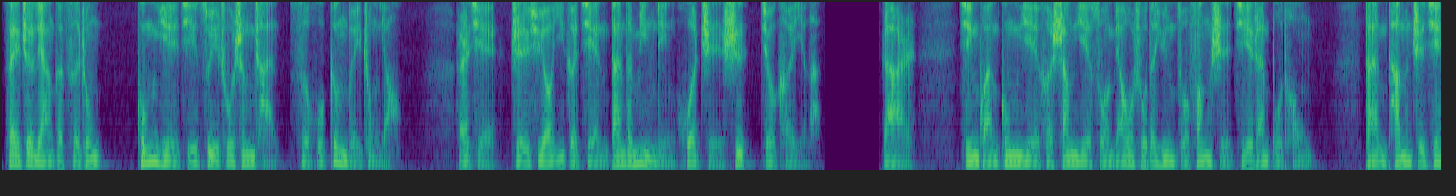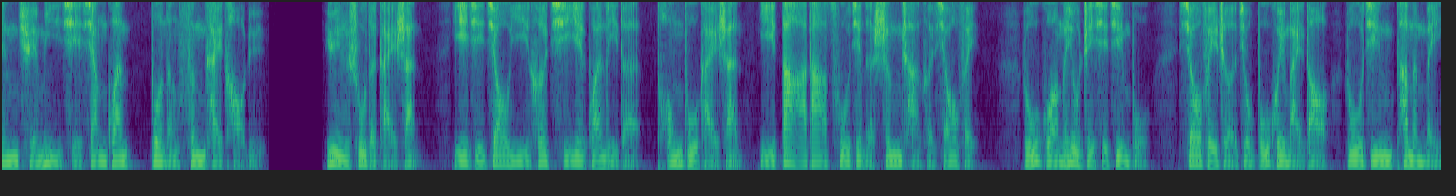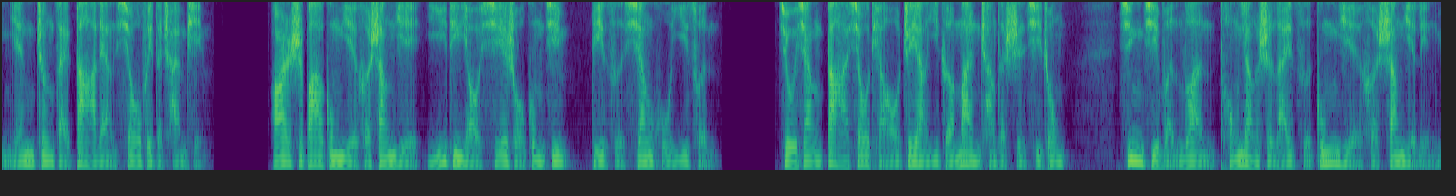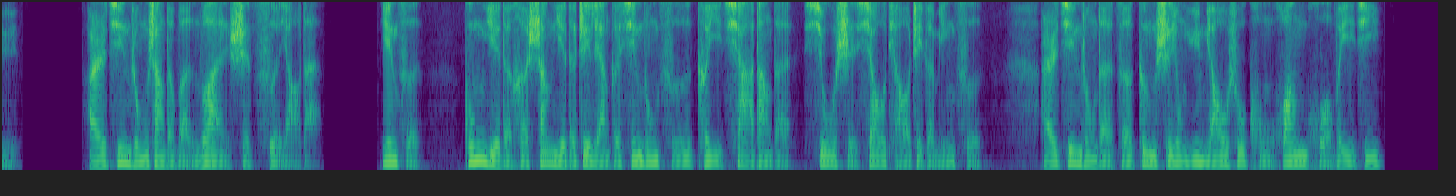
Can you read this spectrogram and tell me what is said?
在这两个词中，工业及最初生产似乎更为重要，而且只需要一个简单的命令或指示就可以了。然而，尽管工业和商业所描述的运作方式截然不同，但它们之间却密切相关，不能分开考虑。运输的改善。以及交易和企业管理的同步改善，已大大促进了生产和消费。如果没有这些进步，消费者就不会买到如今他们每年正在大量消费的产品。二十八，工业和商业一定要携手共进，彼此相互依存。就像大萧条这样一个漫长的时期中，经济紊乱同样是来自工业和商业领域，而金融上的紊乱是次要的。因此。工业的和商业的这两个形容词可以恰当的修饰萧条这个名词，而金融的则更适用于描述恐慌或危机。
